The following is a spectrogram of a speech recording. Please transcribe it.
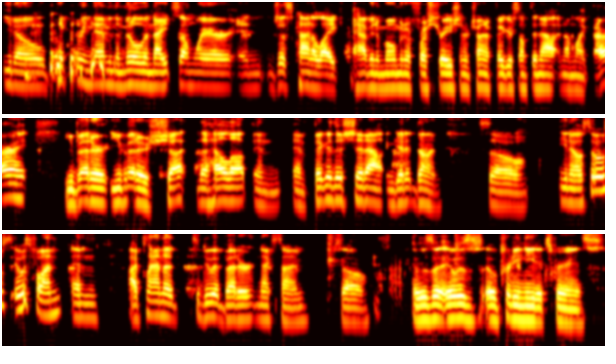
you know picturing them in the middle of the night somewhere and just kind of like having a moment of frustration or trying to figure something out and i'm like all right you better you better shut the hell up and and figure this shit out and get it done. So you know so it was, it was fun and i plan to, to do it better next time. So it was a it was a pretty neat experience.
